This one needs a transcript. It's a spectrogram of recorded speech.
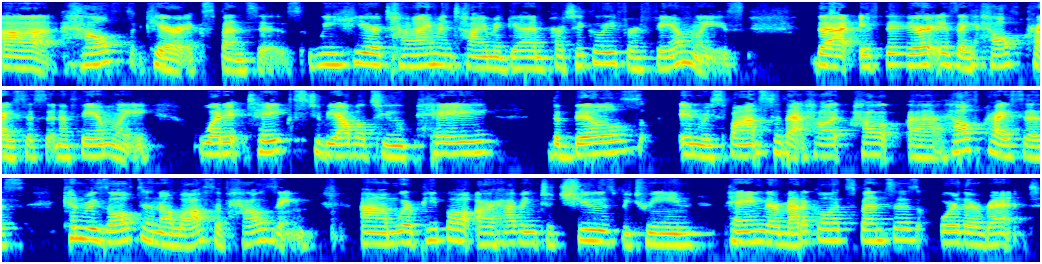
uh, health care expenses. We hear time and time again, particularly for families, that if there is a health crisis in a family, what it takes to be able to pay the bills in response to that ho- ho- uh, health crisis can result in a loss of housing um, where people are having to choose between paying their medical expenses or their rent.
